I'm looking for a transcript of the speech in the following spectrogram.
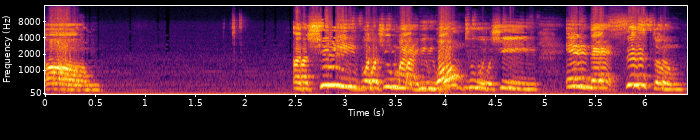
um, achieve what you might be wanting to achieve in that system,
